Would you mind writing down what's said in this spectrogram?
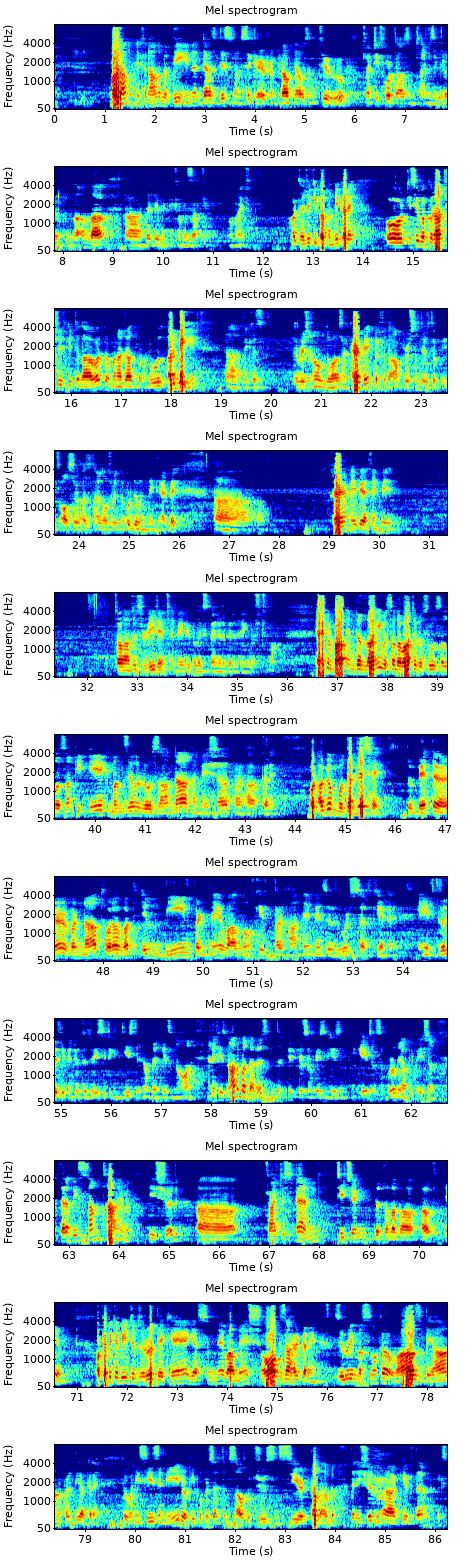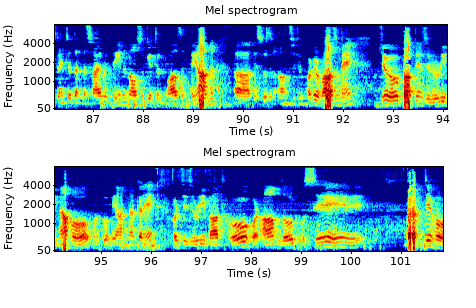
But if an alim of deen does this much zikr from 12,000 to 24,000 times zikr of Allah, Allah, uh, then they would become a zakir. Alright? और तहजे की पाबंदी करें और किसी वक्त कुरान शरीफ की तिलावत और मनाजात मकबूल अरबी because the original du'as are in Arabic, but for the armed person, there's the, it's also, as times also written in Urdu and made Arabic. Uh, there, maybe I think we, so I'll just read it and maybe we'll explain it a bit in English tomorrow. यानी कुर्बात इंदल्लाही व सलवात रसूल सल्लल्लाहु की एक मंजिल रोजाना हमेशा पढ़ा करें और अगर मुदर्रिस है तो बेहतर वरना थोड़ा वक्त इल्म दीन पढ़ने वालों के पढ़ाने में जरूर सर्फ किया करें And it's good if he can do tadris, if he can teach the ilm that he is known. And if he's not a mudarris, if for some reason he's engaged in some worldly occupation, then at least some time he should uh, try to spend teaching the talaba of ilm. اور کبھی کبھی جب ضرورت دیکھیں یا سننے والے شوق ظاہر کریں ضروری مسئلوں کا واضح بیان کر دیا کریں۔ تو when he sees a need or people present themselves with true sincere طلب then he should uh, give them explain to them masail of deen and also give them واضح بیان uh, this was an answer to him. اگر واضح میں جو باتیں ضروری نہ ہو ان کو بیان نہ کریں۔ اور جو ضروری بات ہو اور عام لوگ اس سے बरतते हो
